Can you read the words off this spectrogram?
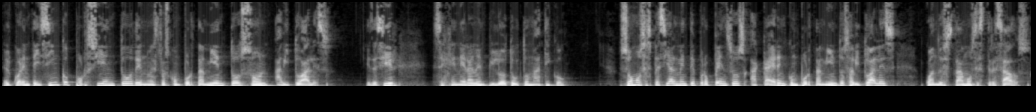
el 45% de nuestros comportamientos son habituales, es decir, se generan en piloto automático somos especialmente propensos a caer en comportamientos habituales cuando estamos estresados.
